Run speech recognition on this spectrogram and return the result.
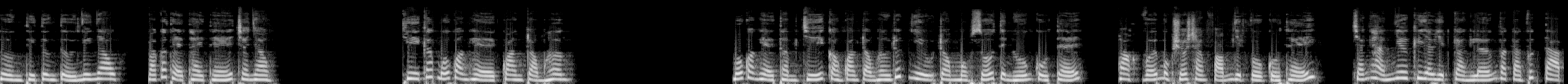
thường thì tương tự như nhau và có thể thay thế cho nhau. Khi các mối quan hệ quan trọng hơn, Mối quan hệ thậm chí còn quan trọng hơn rất nhiều trong một số tình huống cụ thể hoặc với một số sản phẩm dịch vụ cụ thể. Chẳng hạn như khi giao dịch càng lớn và càng phức tạp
